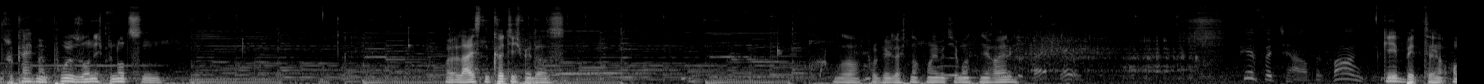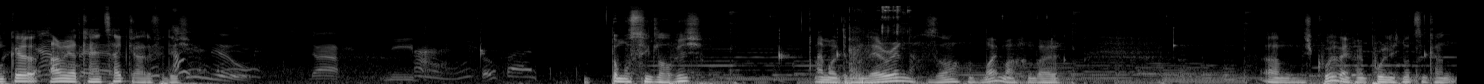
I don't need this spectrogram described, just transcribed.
So kann ich meinen Pool so nicht benutzen. Weil leisten könnte ich mir das. So, probier gleich nochmal mit jemandem hier rein. Geh bitte. Onkel Ari hat keine Zeit gerade für dich. Da muss ich, glaube ich, einmal demolieren, so, und neu machen, weil ähm, nicht cool, wenn ich meinen Pool nicht nutzen kann.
